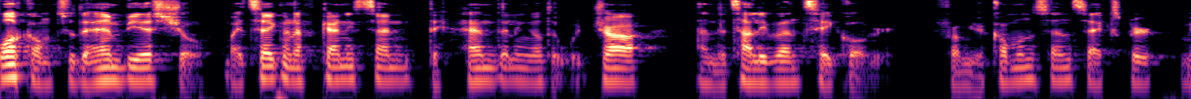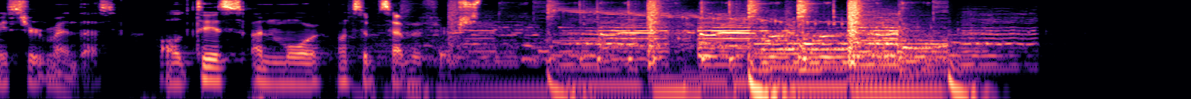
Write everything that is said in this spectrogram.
Welcome to the NBS show, my take on Afghanistan, the handling of the withdrawal, and the Taliban takeover. From your common sense expert, Mr. Mendez. All this and more on September 1st.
